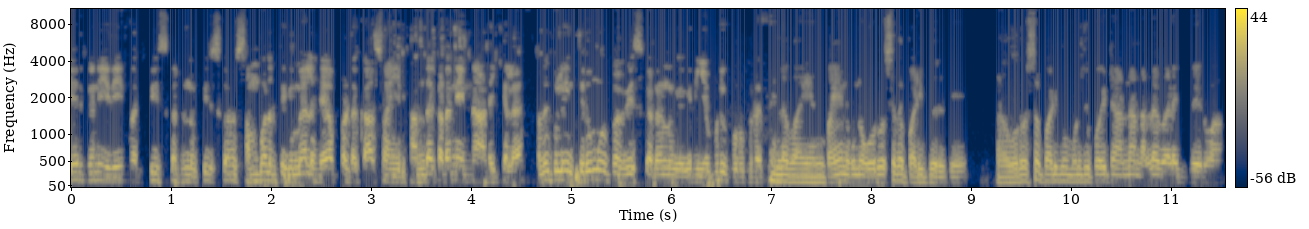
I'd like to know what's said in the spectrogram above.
ஏற்கனவே இதே மாதிரி ஃபீஸ் கட்டணும் ஃபீஸ் கட்டணும் சம்பளத்துக்கு மேல ஏகப்பட்ட காசு வாங்கியிருக்கு. அந்த கடனை இன்னும் அடைக்கல. அதுக்குள்ளேயும் திரும்ப இப்ப ஃபீஸ் கட்டணும்னு கேக்குறீங்க. எப்படி கொடுக்குறது? இல்லை பாய் எங்கள் பையனுக்கு இன்னும் ஒரு வருஷத்தை படிப்பு இருக்கு. ஒரு வருஷம் படிப்பு முடிஞ்சு போயிட்டான்னா நல்ல வேலைக்கு போயிடுவான்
